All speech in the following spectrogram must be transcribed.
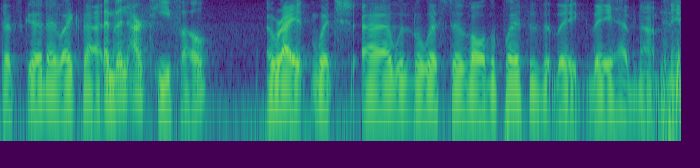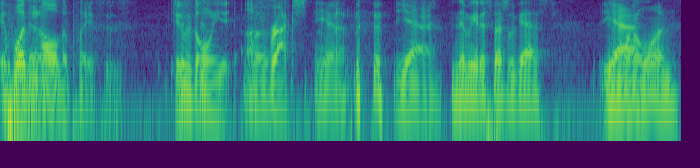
That's good. I like that. And then our tifo. Oh, right, which uh, was the list of all the places that they they have not been able. It wasn't to all the build. places. It was only a most- fraction yeah. of them. Yeah, And then we get a special guest. yeah. One on one.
